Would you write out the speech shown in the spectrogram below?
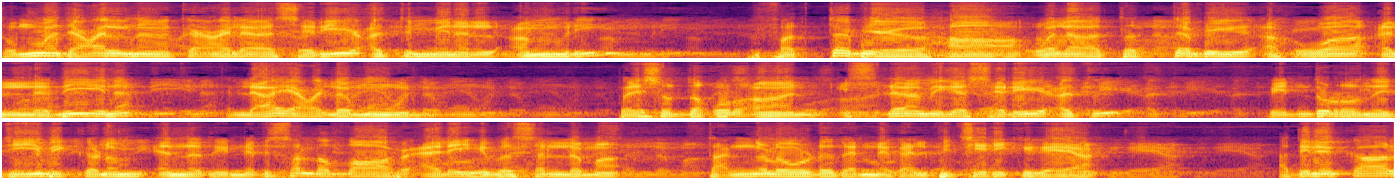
ثم جعلناك على شريعة من الأمر فاتبعها ولا تتبع أهواء الذين لا يعلمون പരിശുദ്ധ ഖുർആൻ ഇസ്ലാമിക ശരീരത്തിൽ പിന്തുടർന്ന് ജീവിക്കണം എന്നത് നബി സല്ലല്ലാഹു അലൈഹി വസല്ലമ തങ്ങളോട് തന്നെ കൽപ്പിച്ചിരിക്കുകയാണ്. അതിനേക്കാൾ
